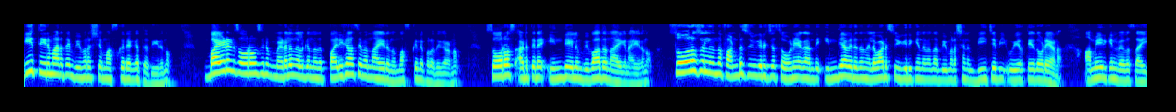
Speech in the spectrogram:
ഈ തീരുമാനത്തെ വിമർശിച്ച് മസ്ക് രംഗത്തെത്തിയിരുന്നു. ബൈഡൻ സോറോസിന് മെഡൽ നൽകുന്നത് പരിഹാസ്യമെന്നായിരുന്നു മസ്കിന്റെ പ്രതികരണം. സോറോസ് അടുത്തിടെ ഇന്ത്യയിലും വിവാദ നായകനായിരുന്നു. സോറോസിൽ നിന്ന് ഫണ്ട് സ്വീകരിച്ച സോണിയാഗാന്ധി ഇന്ത്യ വിരുദ്ധ നിലപാട് സ്വീകരിക്കുന്നുവെന്ന വിമർശനം ബി ഉയർത്തിയതോടെയാണ് അമേരിക്കൻ വ്യവസായി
